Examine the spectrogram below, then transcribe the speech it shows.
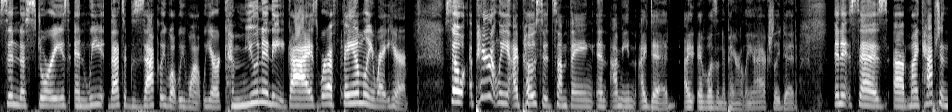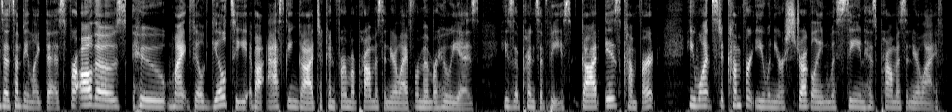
send us stories and we that's exactly what we want. We are a community, guys. We're a family right here. So apparently I posted something and I mean I did. I it wasn't apparently. I actually did. And it says, uh, my caption said something like this For all those who might feel guilty about asking God to confirm a promise in your life, remember who He is. He's the Prince of Peace. God is comfort. He wants to comfort you when you're struggling with seeing His promise in your life.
